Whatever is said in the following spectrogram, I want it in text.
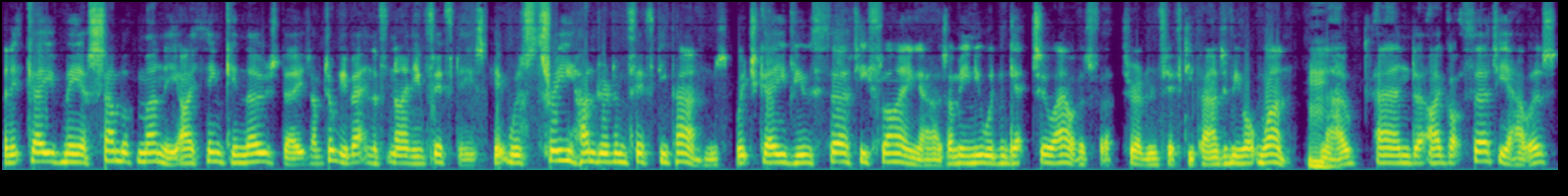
and it gave me a sum of money. I think in those days, I'm talking about in the 1950s, it was £350, which gave you 30 flying hours. I mean, you wouldn't get two hours for £350 if you got one mm. now. And uh, I got 30 hours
